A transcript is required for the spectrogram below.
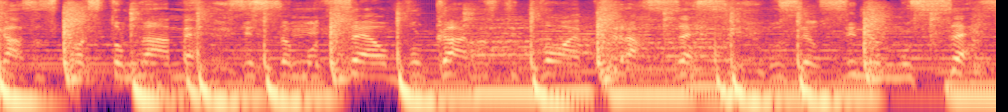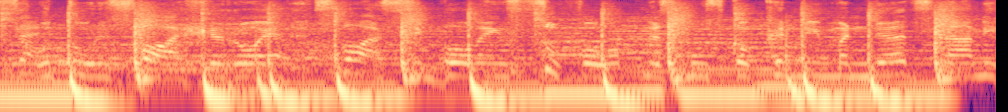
kazati s prstom na me, jaz sem odsev vulgarnosti tvoje prase. Vzel si nam vse, uturi svoje heroje, svoje simbole in sufo opne z musko, ker nima nič z nami.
